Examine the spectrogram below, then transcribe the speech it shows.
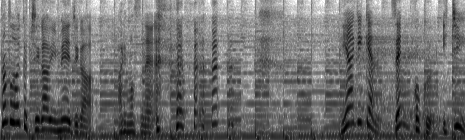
なんとなく違うイメージがありますね。宮城県全国1位。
